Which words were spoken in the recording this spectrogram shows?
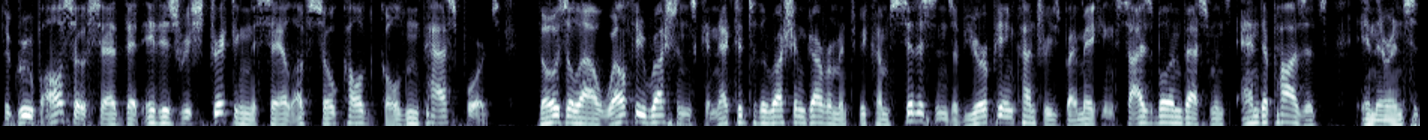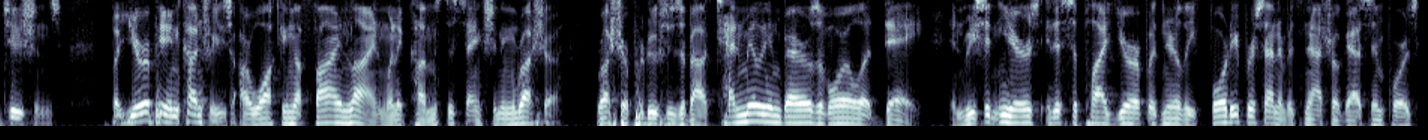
The group also said that it is restricting the sale of so-called golden passports. Those allow wealthy Russians connected to the Russian government to become citizens of European countries by making sizable investments and deposits in their institutions. But European countries are walking a fine line when it comes to sanctioning Russia. Russia produces about 10 million barrels of oil a day. In recent years, it has supplied Europe with nearly 40% of its natural gas imports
